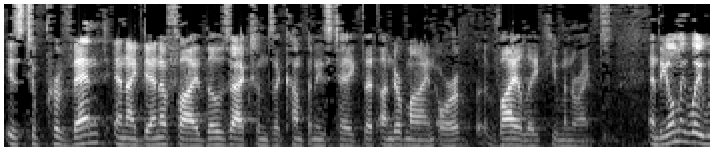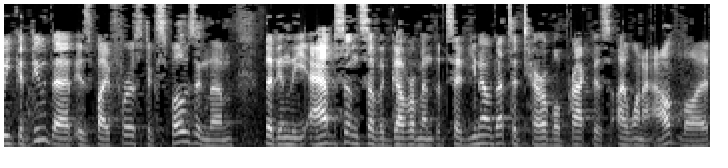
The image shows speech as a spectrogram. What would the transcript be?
is to prevent and identify those actions that companies take that undermine or violate human rights. And the only way we could do that is by first exposing them that in the absence of a government that said, you know, that's a terrible practice, I want to outlaw it,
